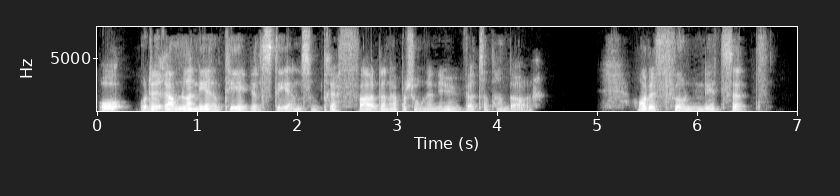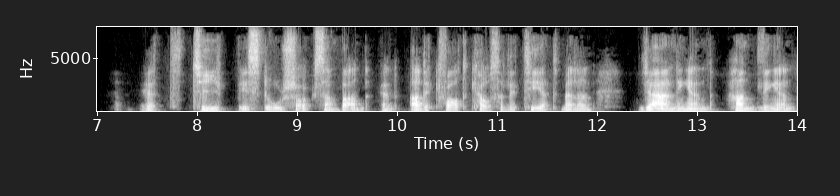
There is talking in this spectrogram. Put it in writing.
Och, och det ramlar ner en tegelsten som träffar den här personen i huvudet så att han dör. Har det funnits ett, ett typiskt orsakssamband, en adekvat kausalitet mellan gärningen, handlingen,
